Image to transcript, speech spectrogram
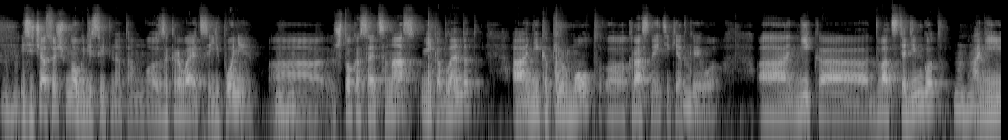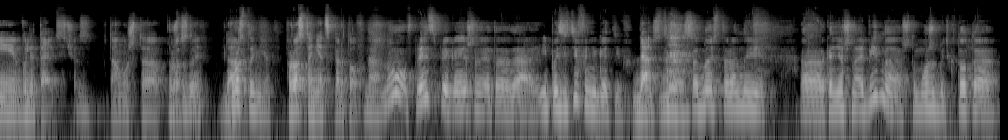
Мгм. И сейчас очень много действительно там э, закрывается Японии. А, Что касается нас, Ника Blended, а, Ника Pure Malt, э, красная этикетка Мгм. его, а, Ника 21 год, Мгм. они вылетают сейчас. Потому что Просто просто, да- Просто нет. просто нет спиртов. Да, ну, в принципе, конечно, это да, и позитив, и негатив. Да. То есть, э, с одной стороны, конечно, обидно, что, может быть, кто-то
